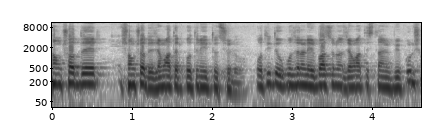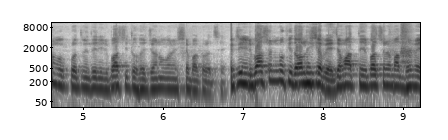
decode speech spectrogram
সংসদের, সংসদে জামাতের প্রতিনিধিত্ব ছিল। অতীতে উপজেলা নির্বাচনে জামাত ইসলামী বিপুল সংখ্যক প্রতিনিধি নির্বাচিত হয়ে জনগণের সেবা করেছে। একটি নির্বাচনমুখী দল হিসেবে জামাত নির্বাচনের মাধ্যমে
